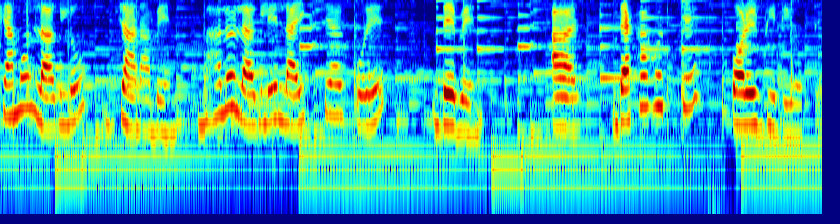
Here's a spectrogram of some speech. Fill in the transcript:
কেমন লাগল জানাবেন। ভালো লাগলে লাইক শেয়ার করে দেবেন। আর দেখা হচ্ছে পরের ভিডিওতে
